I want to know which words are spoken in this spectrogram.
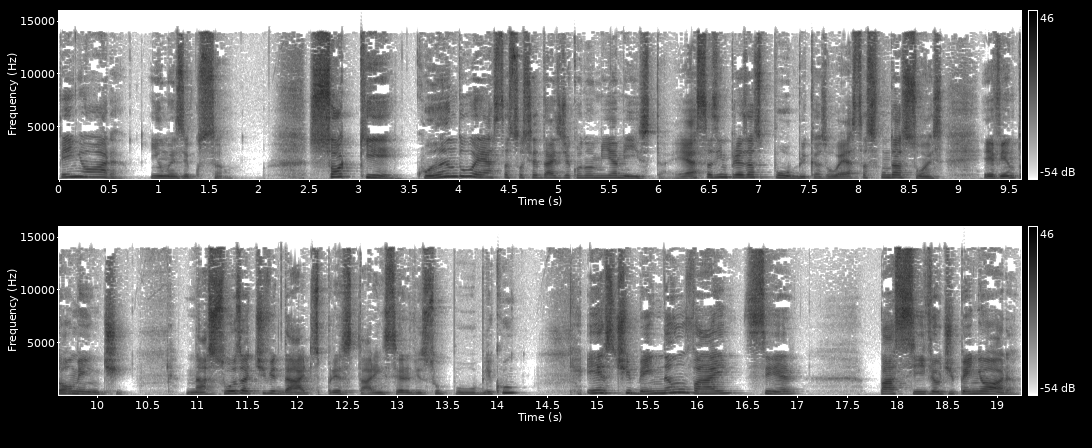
penhora em uma execução. Só que quando essas sociedades de economia mista, essas empresas públicas ou essas fundações, eventualmente nas suas atividades prestarem serviço público, este bem não vai ser passível de penhora.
